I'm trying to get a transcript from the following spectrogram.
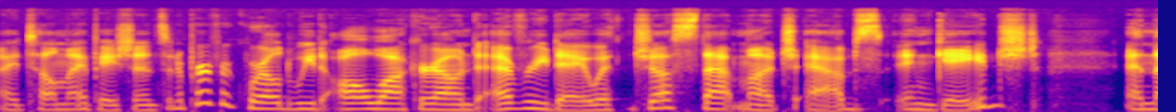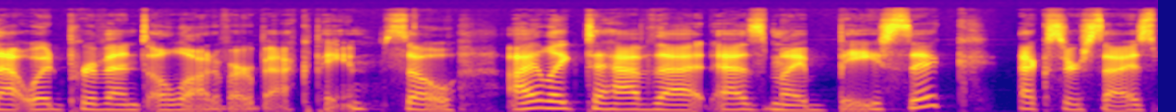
I tell my patients, in a perfect world, we'd all walk around every day with just that much abs engaged, and that would prevent a lot of our back pain. So I like to have that as my basic exercise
